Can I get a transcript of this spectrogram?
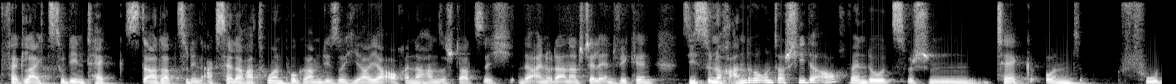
Vergleich zu den Tech-Startups, zu den Acceleratorenprogrammen, die so hier ja auch in der Hansestadt sich an der einen oder anderen Stelle entwickeln. Siehst du noch andere Unterschiede auch, wenn du zwischen Tech und Food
